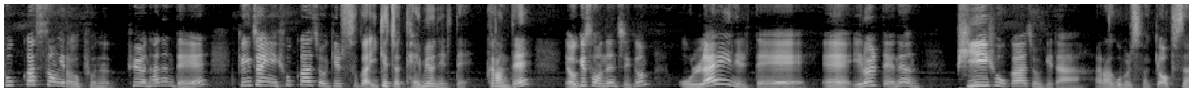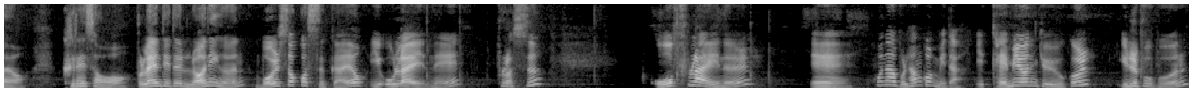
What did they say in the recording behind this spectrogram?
효과성이라고 표현, 하는데 굉장히 효과적일 수가 있겠죠. 대면일 때. 그런데 여기서는 지금 온라인일 때, 예, 이럴 때는 비효과적이다라고 볼 수밖에 없어요. 그래서 블렌디드 러닝은 뭘 섞었을까요? 이 온라인에 플러스 오프라인을 예, 혼합을 한 겁니다. 이 대면 교육을 일부분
